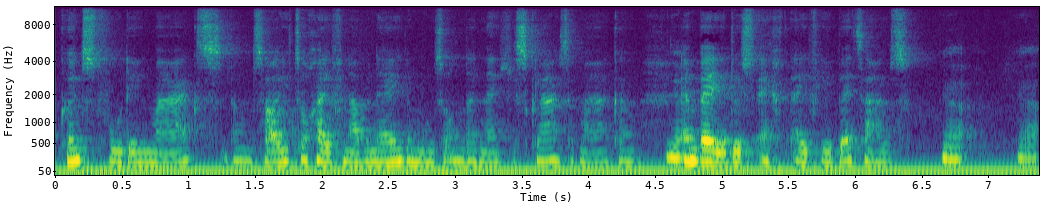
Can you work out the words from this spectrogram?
kunstvoeding maakt, dan zal je toch even naar beneden moeten om dat netjes klaar te maken. En ben je dus echt even je bed uit. Ja, ja.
